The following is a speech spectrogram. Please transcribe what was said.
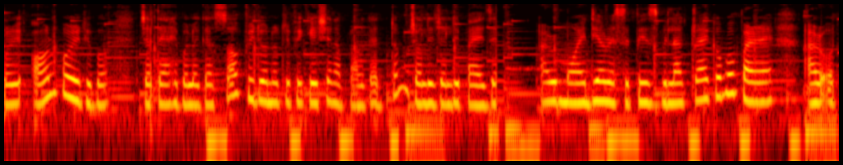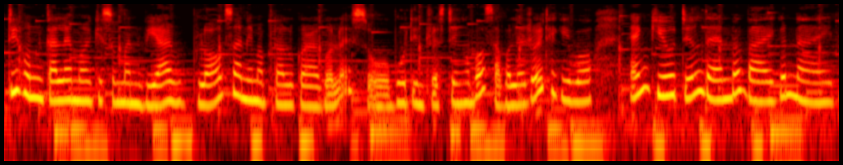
কৰি অল কৰি দিব যাতে আহিবলগীয়া চব ভিডিঅ' ন'টিফিকেশ্যন আপোনালোকে একদম জল্দি জল্দি পাই যায়। আৰু মই দিয়া ৰেচিপিজবিলাক ট্ৰাই কৰিব পাৰে। আৰু অতি সোনকালে মই কিছুমান বিয়াৰ ব্লগছ আনিম আপোনালোকৰ আগলৈ চ' বহুত ইণ্টাৰেষ্টিং হ'ব চাবলৈ ৰৈ থাকিব। Thank you till then bye good night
